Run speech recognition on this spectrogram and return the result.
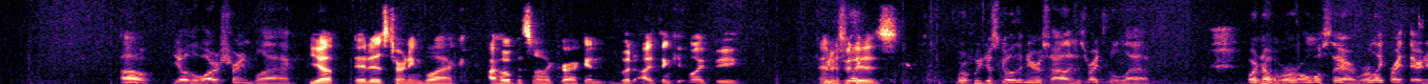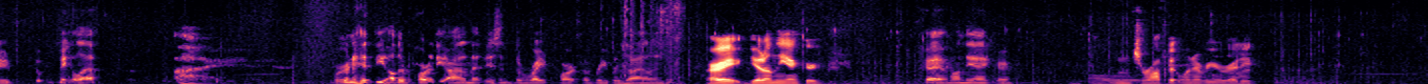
Oh, yo, the water's turning black. Yep, it is turning black. I hope it's not a Kraken, but I think it might be. Can And if just, it like- is, What if we just go to the nearest island? It's right to the left. Or no, we're almost there. We're like right there, dude. Go- Make a left. We're gonna hit the other part of the island that isn't the right part of Reaper's Island. Alright, get on the anchor. Okay, I'm on the anchor. And drop it whenever you're Hold ready. on.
